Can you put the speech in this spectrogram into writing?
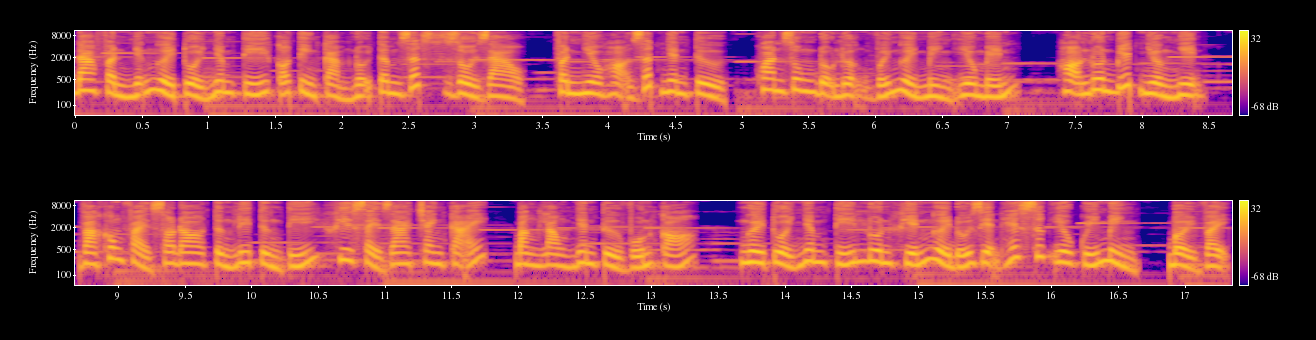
Đa phần những người tuổi nhâm tý có tình cảm nội tâm rất dồi dào, phần nhiều họ rất nhân từ, khoan dung độ lượng với người mình yêu mến. Họ luôn biết nhường nhịn và không phải so đo từng ly từng tí khi xảy ra tranh cãi, bằng lòng nhân từ vốn có. Người tuổi nhâm tý luôn khiến người đối diện hết sức yêu quý mình, bởi vậy,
